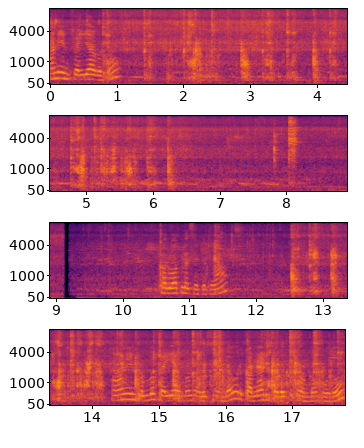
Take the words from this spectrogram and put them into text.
ஆனியன் ஃப்ரை ஆகட்டும். கருவேப்பிலை சேர்த்துக்கலாம். ஆனியன் ரொம்ப ஃப்ரை ஆகணும்னு அவசியம் இல்லை. ஒரு கண்ணாடி பதத்துக்கு வந்தால் போதும்.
